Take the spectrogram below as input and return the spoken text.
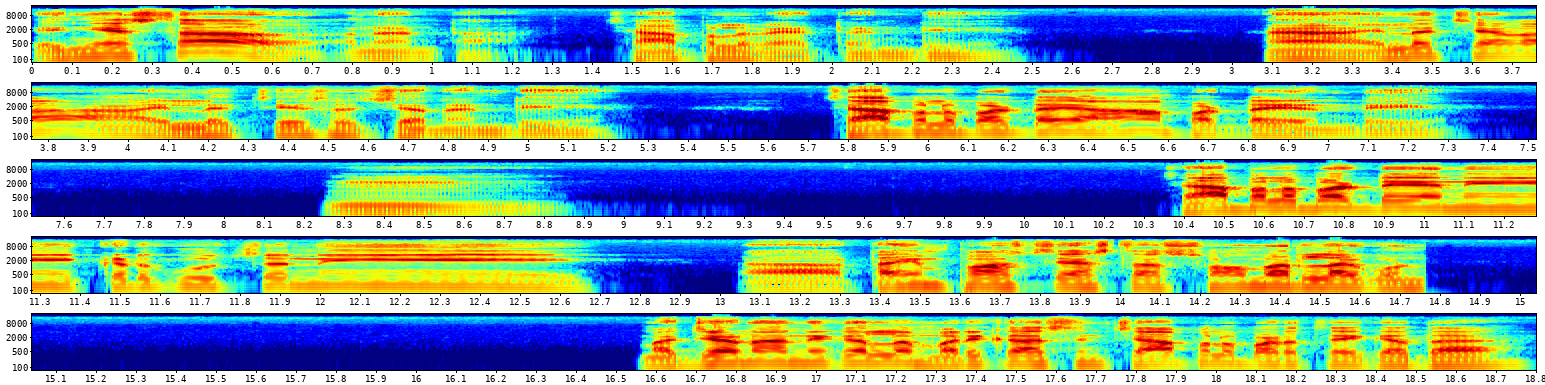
ఏం చేస్తావు? అని అంట. చేపల వేటండి "ఆ, వెళ్ళొచ్చావా "ఆ, వెళ్ళొచ్చి చేసి వచ్చానండి. చేపలు పడ్డాయా? పడ్డాయండి. చేపలు పడ్డాయని ఇక్కడ కూర్చొని టైం పాస్ చేస్తా సోమర్లాగా ఉండ. మధ్యాహ్నానికల్లా మరి కాసిన చేపలు పడతాయి కదా.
